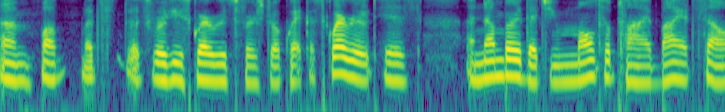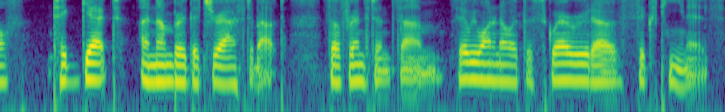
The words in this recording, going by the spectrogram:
Um, well, let's let's review square roots first real quick. A square root is a number that you multiply by itself to get a number that you're asked about. So for instance, um, say we want to know what the square root of 16 is.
